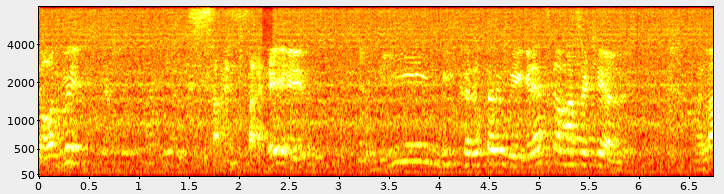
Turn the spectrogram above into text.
नॉनव्हेज साहेब मी मी खरं तर वेगळ्याच कामासाठी आलोय. मला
